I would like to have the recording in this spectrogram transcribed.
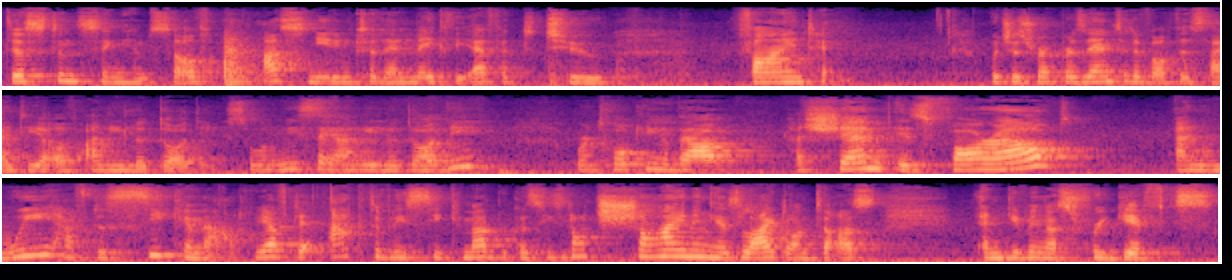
distancing himself and us needing to then make the effort to find him, which is representative of this idea of Ani Ladodi. So when we say Ani Ladodi, we're talking about Hashem is far out and we have to seek him out. We have to actively seek him out because he's not shining his light onto us and giving us free gifts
